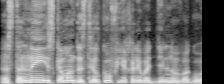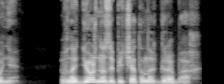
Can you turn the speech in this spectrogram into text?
Остальные из команды стрелков ехали в отдельном вагоне, в надежно запечатанных гробах.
